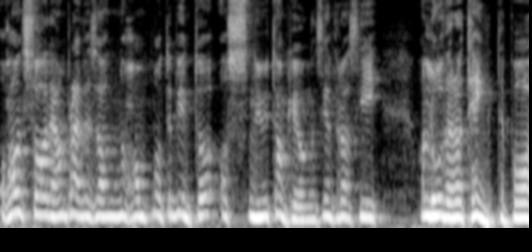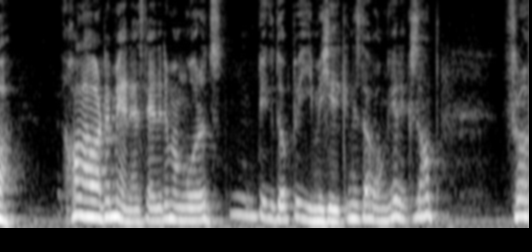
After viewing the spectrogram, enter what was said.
Og han sa det, han pleide sånn, når han på en måte begynte å, å snu tankegangen sin fra å si Han lå der og tenkte på Han har vært en menighetsleder i mange år og bygd opp Ime-kirken i Stavanger. ikke sant? Fra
